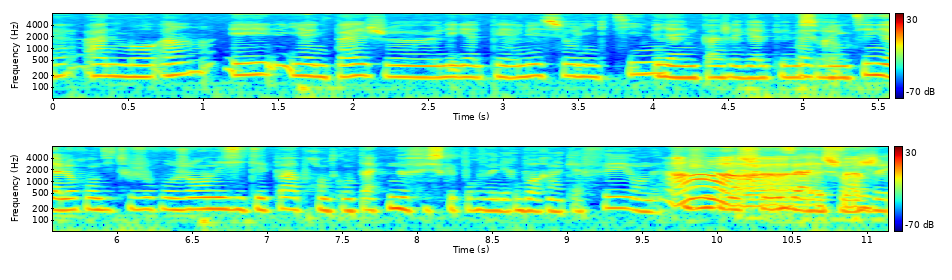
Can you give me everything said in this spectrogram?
Euh, Anne Morin et il y a une page euh, Légal PME sur LinkedIn. Il y a une page Légal PME sur LinkedIn et alors on dit toujours aux gens n'hésitez pas à prendre contact, ne fût-ce que pour venir boire un café, on a toujours des ah, choses à échanger.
